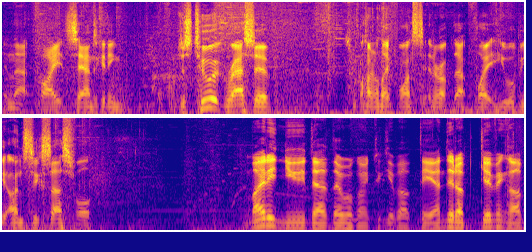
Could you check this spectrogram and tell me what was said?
in that fight. Sand's getting just too aggressive. Modern Life wants to interrupt that fight. He will be unsuccessful. Mighty knew that they were going to give up. They ended up giving up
